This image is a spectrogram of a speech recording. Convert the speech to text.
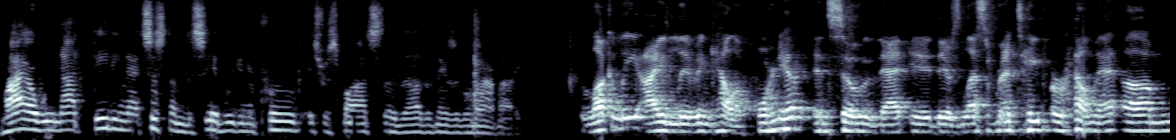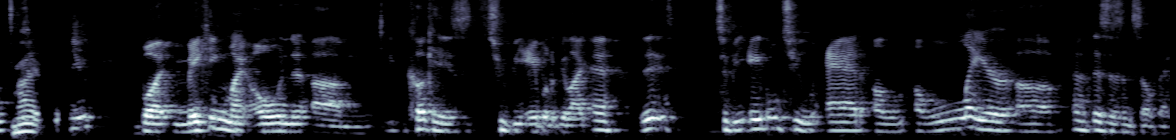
Why are we not feeding that system to see if we can improve its response to the other things that are going on in our bodies? Luckily, I live in California, and so that is, there's less red tape around that. Um, right. But making my own um, cookies to be able to be like, eh, this, to be able to add a, a layer of oh, this isn't so bad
